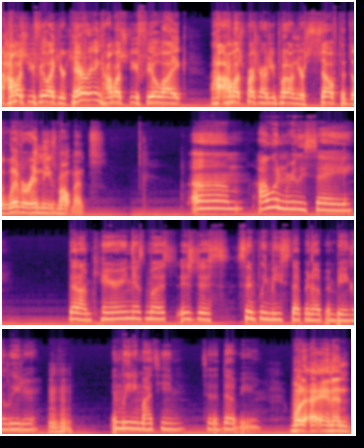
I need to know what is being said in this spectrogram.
how much do you feel like you're carrying? How much do you feel like how, how much pressure have you put on yourself to deliver in these moments? Um, I wouldn't really say that I'm carrying as much. It's just simply me stepping up and being a leader. Mm-hmm. and leading my team to the W. What? And then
